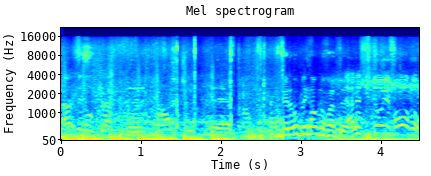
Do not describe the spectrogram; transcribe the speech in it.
Oh, dit is... Verderop ligt ook nog wat. Ja, dat is die dode vogel.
